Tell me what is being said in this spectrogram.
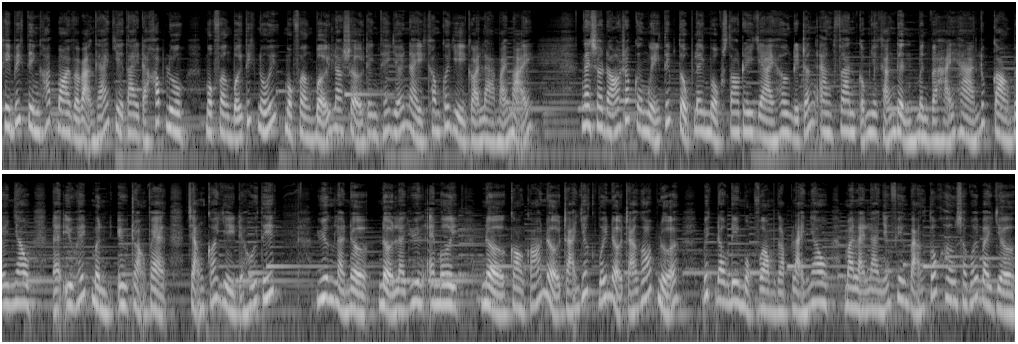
khi biết tin hot boy và bạn gái chia tay đã khóc luôn. Một phần bởi tiếc nuối, một phần bởi lo sợ trên thế giới này không có gì gọi là mãi mãi. Ngay sau đó, Rocker Nguyễn tiếp tục lên một story dài hơn để trấn an fan cũng như khẳng định mình và Hải Hà lúc còn bên nhau đã yêu hết mình, yêu trọn vẹn, chẳng có gì để hối tiếc. Duyên là nợ, nợ là duyên em ơi, nợ còn có nợ trả dứt với nợ trả góp nữa. Biết đâu đi một vòng gặp lại nhau mà lại là những phiên bản tốt hơn so với bây giờ,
